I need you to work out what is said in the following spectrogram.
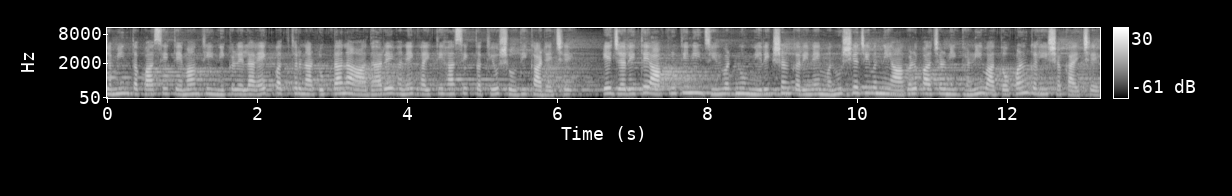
જમીન તપાસી તેમાંથી નીકળેલા એક પથ્થરના ટુકડાના આધારે અનેક ઐતિહાસિક તથ્યો શોધી કાઢે છે. એ જ રીતે આકૃતિની ઝીણવટનું નિરીક્ષણ કરીને મનુષ્ય જીવનની આગળ પાછળની ઘણી વાતો પણ કહી શકાય છે.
